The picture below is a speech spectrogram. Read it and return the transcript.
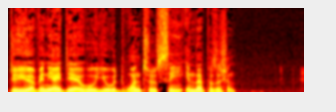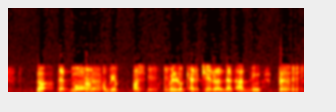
Do you have any idea who you would want to see in that position? No, that more because if we look at children that are being placed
